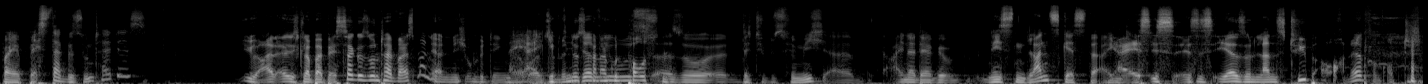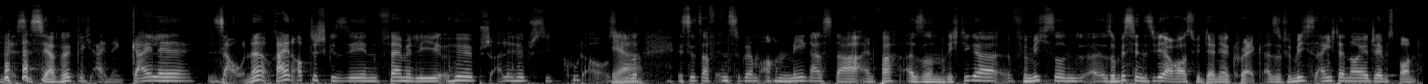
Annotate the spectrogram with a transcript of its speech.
bei bester Gesundheit ist? Ja, ich glaube, bei bester Gesundheit weiß man ja nicht unbedingt. Naja, aber er gibt zumindest kann er gut posten. Also, äh, der Typ ist für mich äh, einer der nächsten Glanzgäste Ja, eigentlich. es ist, es ist eher so ein Landstyp auch, ne, vom optischen. es ist ja wirklich eine geile Sau, ne? Rein optisch gesehen, Family, hübsch, alle hübsch, sieht gut aus. Ja. Also, ist jetzt auf Instagram auch ein Megastar einfach. Also ein richtiger, für mich so ein, so ein bisschen, sieht er auch aus wie Daniel Craig. Also für mich ist eigentlich der neue James Bond.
